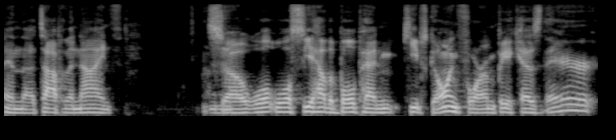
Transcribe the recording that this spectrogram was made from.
in the top of the ninth. Mm-hmm. So we'll, we'll see how the bullpen keeps going for him because they're,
